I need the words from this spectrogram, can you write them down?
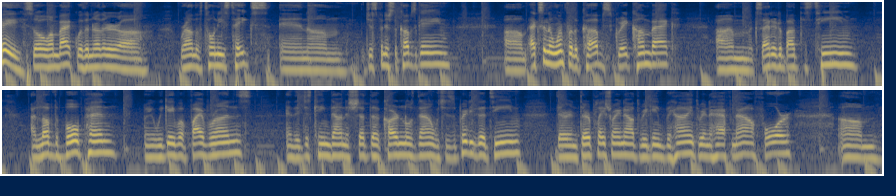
Hey, so I'm back with another uh, round of Tony's takes, and um, just finished the Cubs game. Um, excellent win for the Cubs. Great comeback. I'm excited about this team. I love the bullpen. I mean, we gave up five runs, and they just came down to shut the Cardinals down, which is a pretty good team. They're in third place right now, three games behind, three and a half now, four. Um,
